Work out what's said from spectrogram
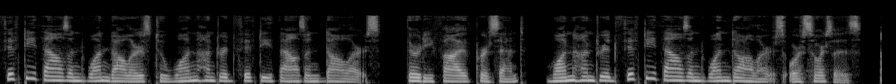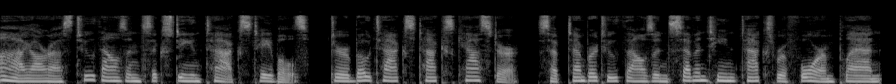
$50,001 to $150,000, 35%, $150,001 or sources, IRS 2016 tax tables, TurboTax Taxcaster, September 2017 Tax Reform Plan,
